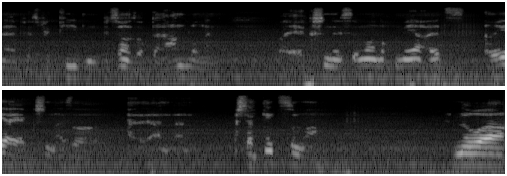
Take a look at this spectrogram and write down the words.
deine Perspektiven bzw. auch deine Handlungen. Weil Action ist immer noch mehr als Reaction, also äh, statt nichts zu machen. Nur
